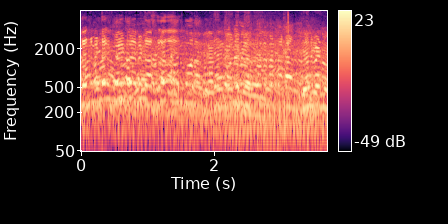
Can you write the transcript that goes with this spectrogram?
ਤਿੰਨ ਮਿੰਟ ਦੀ ਕੋਈ ਵੀ ਟਾਸਕ ਕਰਾ ਤਿੰਨ ਮਿੰਟ ਹੋ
